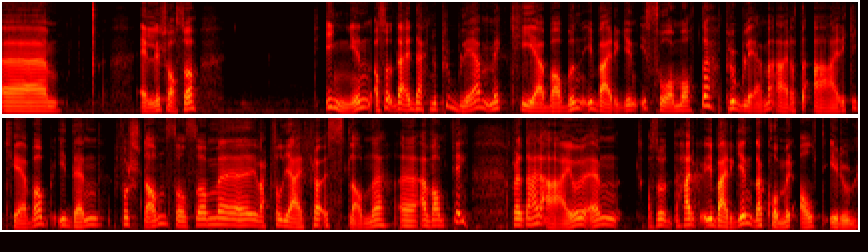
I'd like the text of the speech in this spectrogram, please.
Eh, ellers også Ingen, altså det er, det er, ikke noe problem med kebaben i Bergen i så måte. Problemet er at det er ikke kebab i den forstand, sånn som eh, i hvert fall jeg fra Østlandet eh, er vant til. For dette her er jo en Altså, her i Bergen, da kommer alt i rull.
